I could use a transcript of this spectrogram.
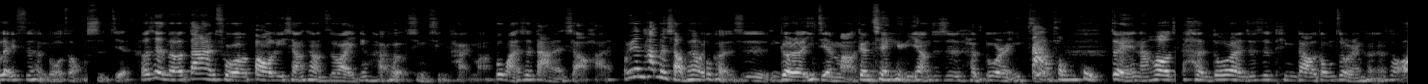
类似很多这种事件，而且呢，当然除了暴力相向之外，一定还会有性侵害嘛，不管是大人小孩，因为他们小朋友不可能是一个人一间嘛，跟监狱一样，就是很多人一间。大通铺。对，然后很多人就是听到工作人员可能说，哦，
